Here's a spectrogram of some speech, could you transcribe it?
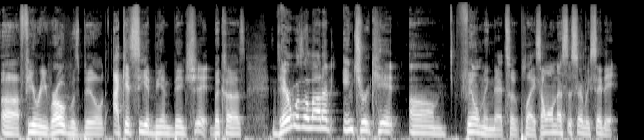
uh, Fury Road was built, I could see it being big shit because there was a lot of intricate um, filming that took place. I won't necessarily say that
